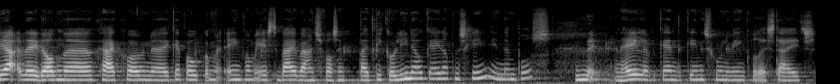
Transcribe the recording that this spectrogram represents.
ja, nee, dan ga ik gewoon... ik heb ook een een van mijn eerste bijbaantjes was in, bij Piccolino, ken je dat misschien, in Den Bosch? Nee. Een hele bekende kinderschoenenwinkel destijds.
